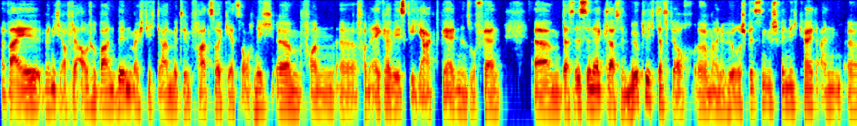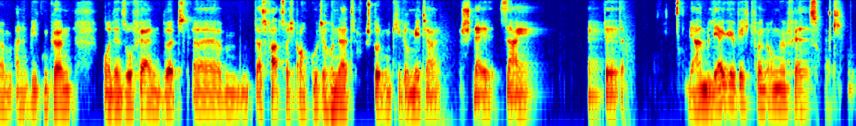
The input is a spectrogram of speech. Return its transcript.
weil wenn ich auf der Autobahn bin, möchte ich da mit dem Fahrzeug jetzt auch nicht ähm, von, äh, von LKWs gejagt werden. Insofern, ähm, das ist in der Klasse möglich, dass wir auch ähm, eine höhere Spitzengeschwindigkeit an, ähm, anbieten können. Und insofern wird ähm, das Fahrzeug auch gute 100 Stundenkilometer schnell sein. Wir haben ein Leergewicht von ungefähr 2 Kilo.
